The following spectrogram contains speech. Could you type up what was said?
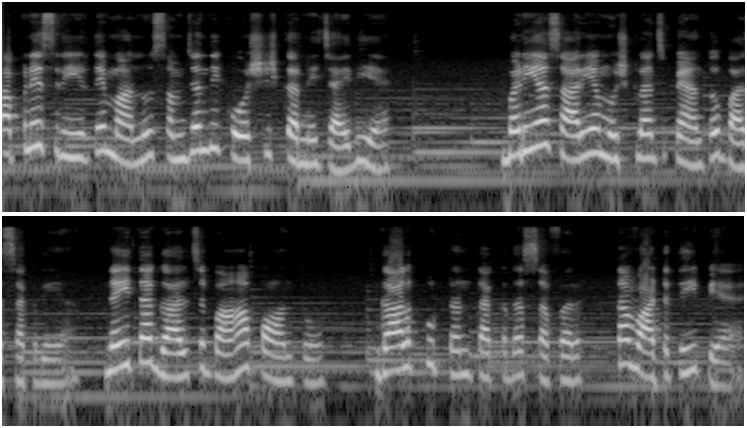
ਆਪਣੇ ਸਰੀਰ ਤੇ ਮਨ ਨੂੰ ਸਮਝਣ ਦੀ ਕੋਸ਼ਿਸ਼ ਕਰਨੀ ਚਾਹੀਦੀ ਹੈ। ਬੜੀਆਂ ਸਾਰੀਆਂ ਮੁਸ਼ਕਲਾਂ 'ਚ ਪੈਣ ਤੋਂ ਬਚ ਸਕਦੇ ਹਾਂ। ਨਹੀਂ ਤਾਂ ਗੱਲ 'ਚ ਬਾਹਾਂ ਪਾਉਣ ਤੋਂ, ਗਲ ਘੁੱਟਣ ਤੱਕ ਦਾ ਸਫ਼ਰ ਤਾਂ ਵੱਟ ਤੇ ਹੀ ਪਿਆ ਹੈ।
